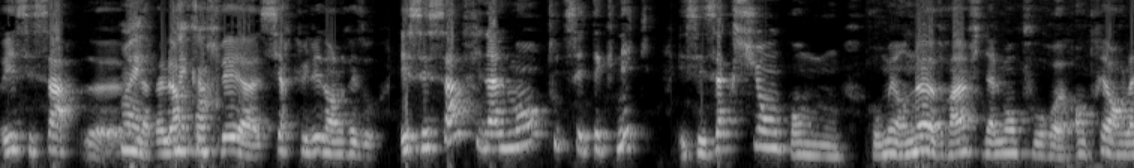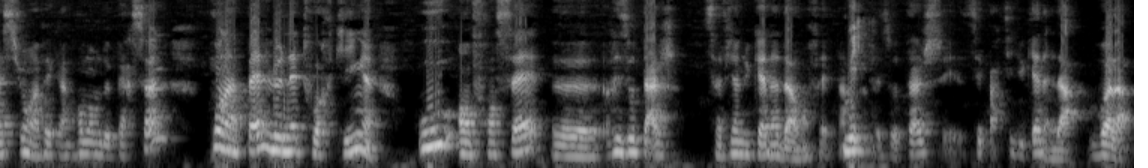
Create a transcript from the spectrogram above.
Voyez, c'est ça la valeur qu'on fait circuler dans le réseau. Et c'est ça finalement toutes ces techniques et ces actions qu'on met en œuvre hein, finalement pour entrer en relation avec un grand nombre de personnes qu'on appelle le networking ou en français euh, réseautage. Ça vient du Canada en fait. Hein. Oui. Le réseautage, c'est parti du Canada. Voilà.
